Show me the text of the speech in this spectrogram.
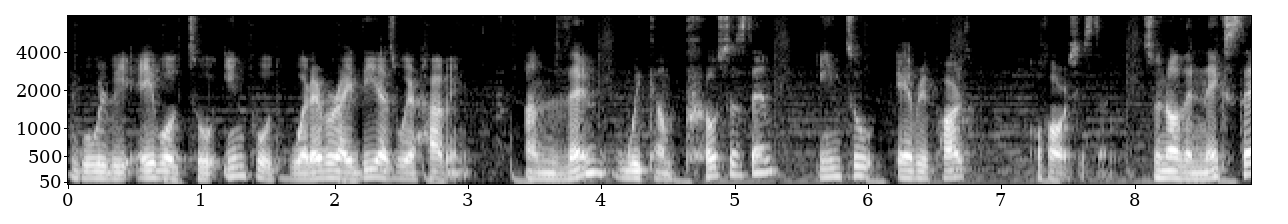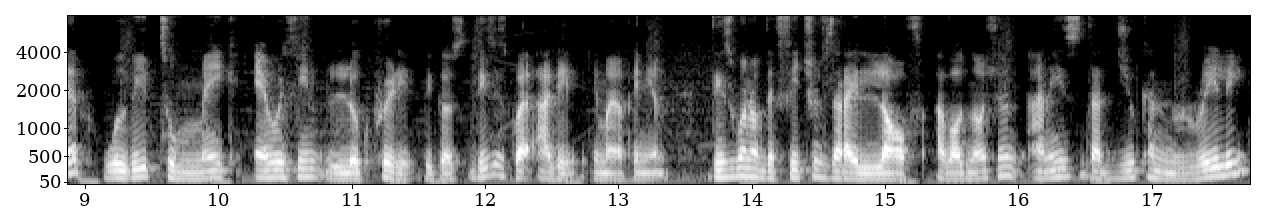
we will be able to input whatever ideas we're having, and then we can process them into every part of our system. So now the next step will be to make everything look pretty because this is quite ugly in my opinion. This is one of the features that I love about Notion and is that you can really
